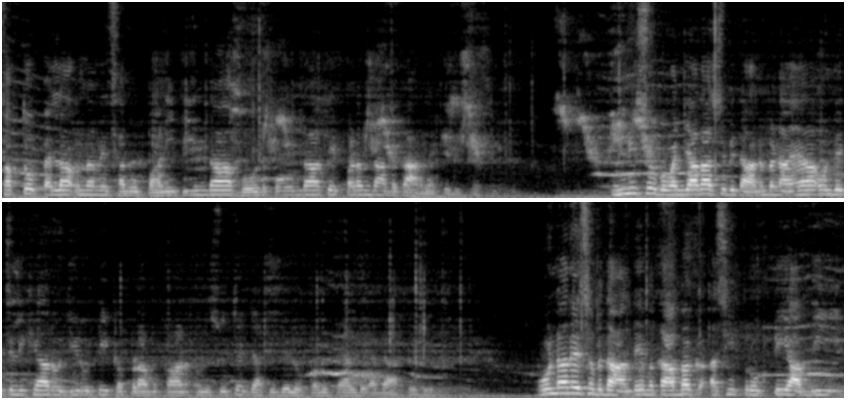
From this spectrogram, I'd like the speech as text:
ਸਭ ਤੋਂ ਪਹਿਲਾਂ ਉਹਨਾਂ ਨੇ ਸਾਨੂੰ ਪਾਣੀ ਪੀਣ ਦਾ, ਵੋਟ ਪਾਉਣ ਦਾ ਤੇ ਪੜ੍ਹਨ ਦਾ ਅਧਿਕਾਰ ਲੈ ਕੇ ਦਿੱਤਾ ਸੀ। 1952 ਦਾ ਸੰਵਿਧਾਨ ਬਣਾਇਆ, ਉਹਦੇ ਚ ਲਿਖਿਆ ਰੋਜੀ ਰੋਟੀ, ਕੱਪੜਾ, ਮਕਾਨ, ਅਨੁਸੂਚਿਤ ਜਾਤੀ ਦੇ ਲੋਕਾਂ ਨੂੰ ਪਹਿਲ ਦੇ ਆਧਾਰ ਤੇ ਦੇ। ਉਹਨਾਂ ਦੇ ਸੰਵਿਧਾਨ ਦੇ ਮੁਤਾਬਕ ਅਸੀਂ ਪ੍ਰੋਪਰਟੀ ਆਪਦੀ,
